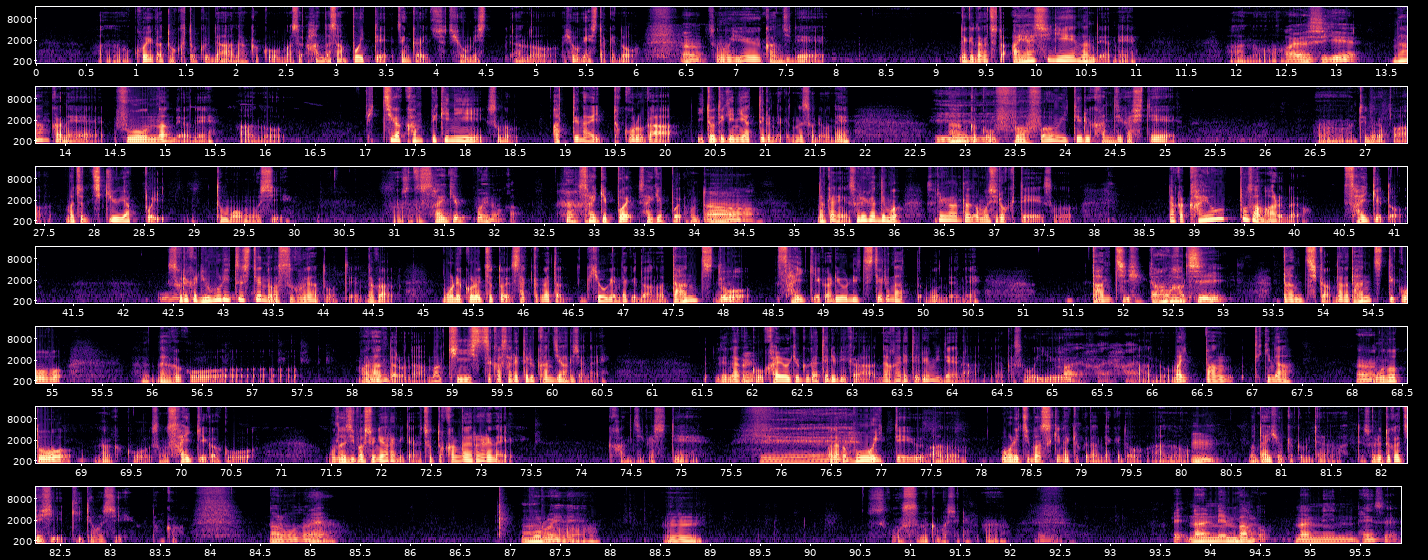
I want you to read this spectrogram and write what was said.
あの声が独特ななんかこう、まあ、半田さんっぽいって前回ちょっと表明しあの表現したけどうん。そういう感じで。だけどなんかちょっと怪しげなんだよね。あの怪しげ。なんかね不穏なんだよね。あのピッチが完璧にその合ってないところが意図的にやってるんだけどねそれをねなんかこうふわふわ浮いてる感じがしてうんっていうのがやっぱ、まあ、ちょっと地球屋っぽいとも思うし。ちょっとサイケっぽいのか。サイケっぽいサイケっぽい本当に。あなんかねそれがでもそれが面白くてそのなんか歌謡っぽさもあるのよ。サイケと。あそれが両立してんのがすごいなと思って。なんか俺これちょっとさっき考えた表現だけどあの団地とサイケが両立してるなって思うんだよね団地。団る地。団地感なんか団地ってこうなんかこうまあなんだろうな、まあ均質化されてる感じあるじゃない？でなんかこう歌謡曲がテレビから流れてるみたいななんかそういう、はいはいはあのまあ一般的なものとなんかこうそのサイケがこう同じ場所にあるみたいなちょっと考えられない感じがして、へえまあ、なんか「ボーイ」っていうあの俺一番好きな曲なんだけどあの、うんまあ、代表曲みたいなのがあってそれとかぜひ聴いてほしい。なんか、なるほどね。うん。おもろいね。うん。すごい。おすすめかもしれん、うん、え何人バンド？何人編成？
